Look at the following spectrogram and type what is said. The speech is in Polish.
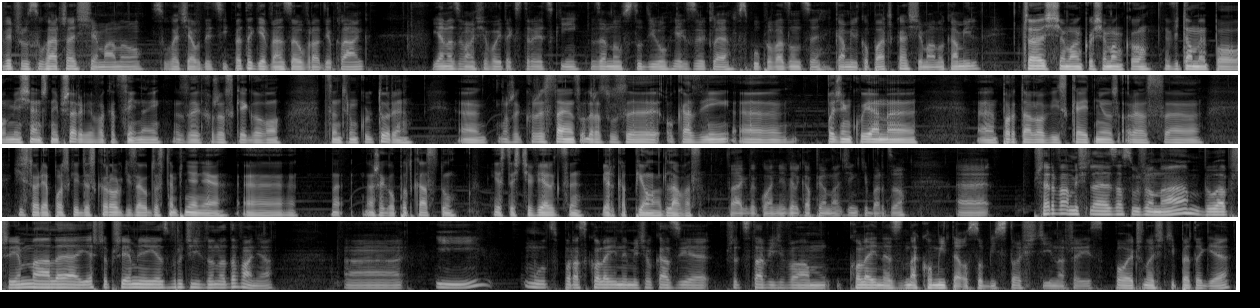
Wieczór słuchacze, siemano. Słuchajcie audycji PTG Węzeł w Radio Klang. Ja nazywam się Wojtek Strojecki, ze mną w studiu jak zwykle współprowadzący Kamil Kopaczka. Siemano Kamil. Cześć, siemanko, siemanko. Witamy po miesięcznej przerwie wakacyjnej z Chorzowskiego Centrum Kultury. E, może korzystając od razu z okazji, e, podziękujemy e, portalowi Skate News oraz e, Historia Polskiej Deskorolki za udostępnienie e, na, naszego podcastu. Jesteście wielcy, wielka piona dla was. Tak, dokładnie, wielka piona, dzięki bardzo. E, przerwa myślę zasłużona, była przyjemna, ale jeszcze przyjemniej jest wrócić do nadawania e, i móc po raz kolejny mieć okazję przedstawić wam kolejne znakomite osobistości naszej społeczności PTG. E,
